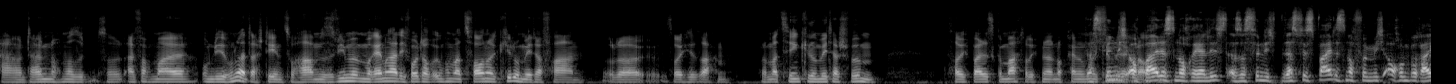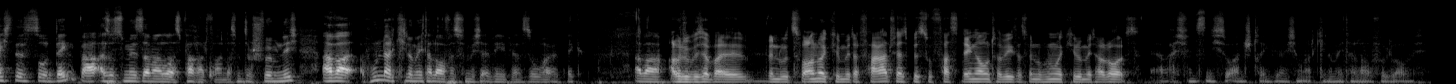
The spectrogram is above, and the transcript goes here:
Ja, und dann nochmal so, so einfach mal um die 100 da stehen zu haben. Das ist wie mit dem Rennrad, ich wollte auch irgendwann mal 200 Kilometer fahren oder solche Sachen. Oder mal 10 Kilometer schwimmen. Das habe ich beides gemacht, aber ich bin halt noch keine 100 Das finde ich auch beides noch realist. Also das finde ich, das ist beides noch für mich auch im Bereich des so denkbar. Also zumindest einmal so das Fahrradfahren, das mit dem Schwimmen nicht. Aber 100 Kilometer laufen ist für mich irgendwie so weit weg. Aber, Aber du bist ja bei, wenn du 200 Kilometer Fahrrad fährst, bist du fast länger unterwegs, als wenn du 100 Kilometer läufst. aber ich finde es nicht so anstrengend, wie wenn ich 100 Kilometer laufe, glaube ich.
